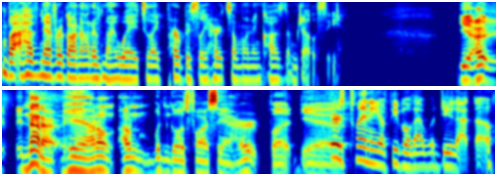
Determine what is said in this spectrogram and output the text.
but I have never gone out of my way to like purposely hurt someone and cause them jealousy. Yeah, I, not a yeah. I don't. I wouldn't go as far as saying hurt, but yeah. There's plenty of people that would do that though.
